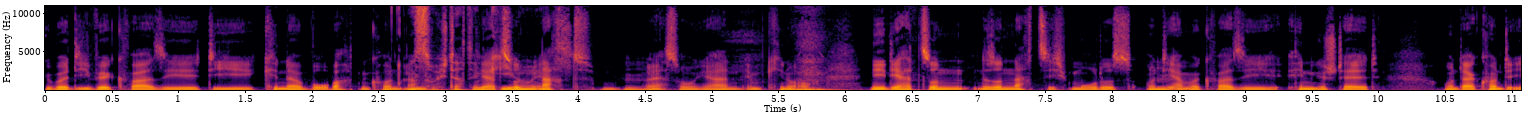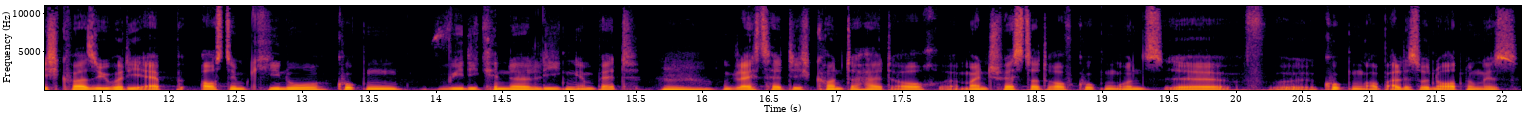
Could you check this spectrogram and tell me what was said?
über die wir quasi die Kinder beobachten konnten. Achso, ich dachte die im hat Kino. so einen jetzt. Nacht, Hm. ach so, ja, im Kino auch. Nee, die hat so einen, so einen Nachtsichtmodus und die Mhm. haben wir quasi hingestellt und da konnte ich quasi über die App aus dem Kino gucken, wie die Kinder liegen im Bett Hm. und gleichzeitig konnte halt auch meine Schwester drauf gucken und äh, äh, gucken, ob alles in Ordnung ist,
